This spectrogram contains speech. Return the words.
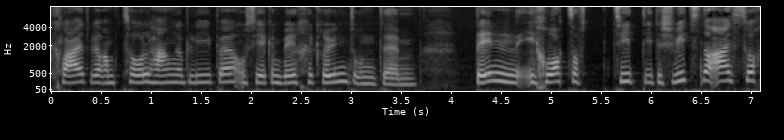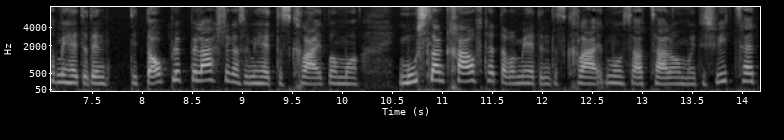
Kleid am Zoll hängen bleiben aus irgendwelchen Gründen. Und ähm, dann in kurzer Zeit in der Schweiz noch eins suchen. Wir hatten dann die Doppelbelastung, also wir hatten das Kleid, das man im Ausland gekauft hat, aber wir hatten das Kleid, muss auch zahlen, das man in der Schweiz hat.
